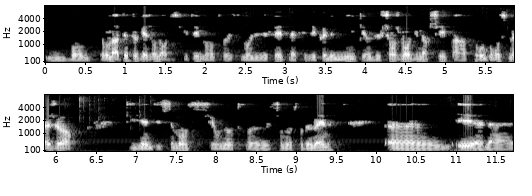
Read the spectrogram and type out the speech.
bon, on a peut-être l'occasion d'en discuter, mais entre justement les effets de la crise économique, euh, le changement du marché par rapport aux grosses majors qui viennent justement sur notre euh, sur notre domaine, euh, et euh, la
